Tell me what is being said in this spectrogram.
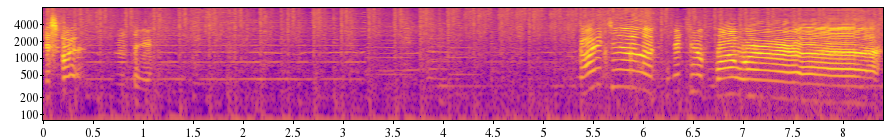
Just put. Let's see. Get to the point where uh,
